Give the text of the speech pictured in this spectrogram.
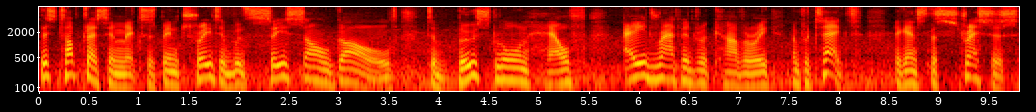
This top dressing mix has been treated with Seasol Gold to boost lawn health, aid rapid recovery and protect against the stresses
